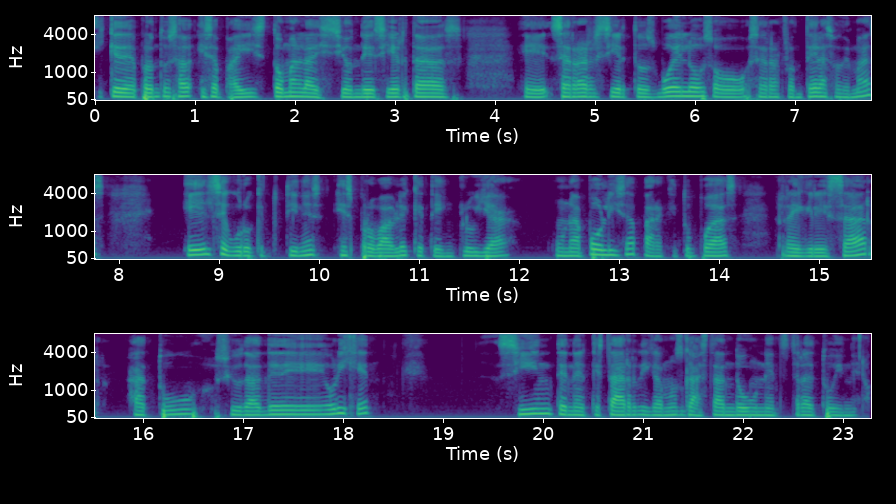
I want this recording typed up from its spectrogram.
y que de pronto ese país toma la decisión de ciertas eh, cerrar ciertos vuelos o cerrar fronteras o demás, el seguro que tú tienes es probable que te incluya una póliza para que tú puedas regresar a tu ciudad de origen sin tener que estar, digamos, gastando un extra de tu dinero.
